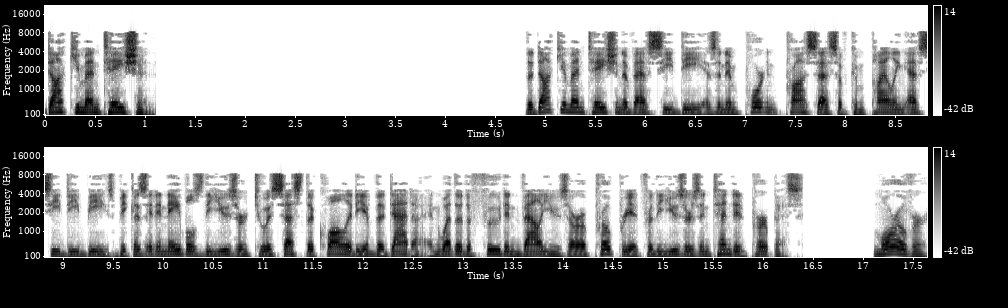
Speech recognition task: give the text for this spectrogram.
Documentation The documentation of FCD is an important process of compiling FCDBs because it enables the user to assess the quality of the data and whether the food and values are appropriate for the user's intended purpose. Moreover,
